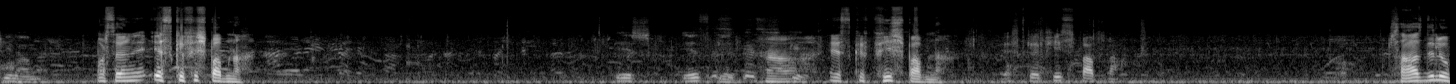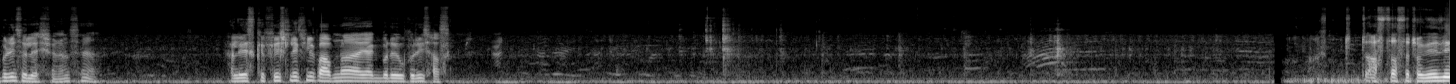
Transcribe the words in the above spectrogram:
কি SK fish Pabna. S S K হ্যাঁ SK. Fish Pabna. SK fish Pabna. দিলে উপরেই চলে এসছে না বুঝছেন? খালি এসকে ফিশ লিখলে, পাবনা একবারে উপরেই সার্চ আস্তে আস্তে ঠকে যে,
